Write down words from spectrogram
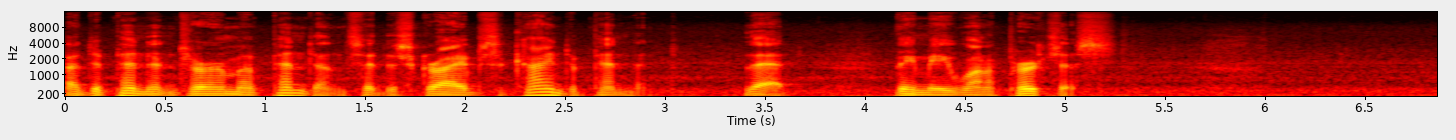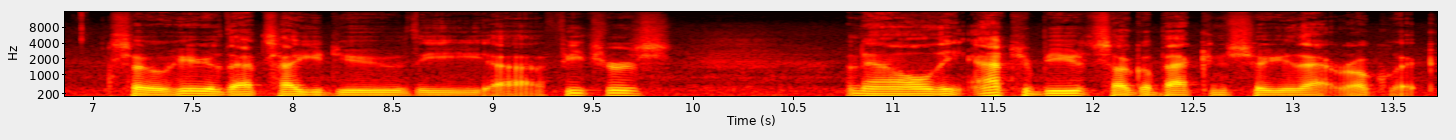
a dependent term of pendants. It describes the kind of pendant that they may want to purchase. So here, that's how you do the uh, features. Now the attributes, I'll go back and show you that real quick.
